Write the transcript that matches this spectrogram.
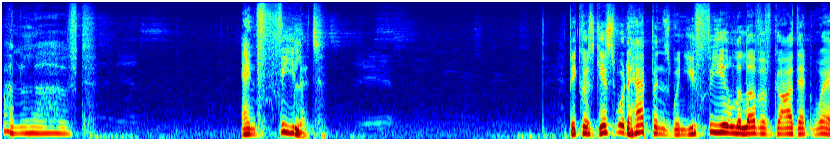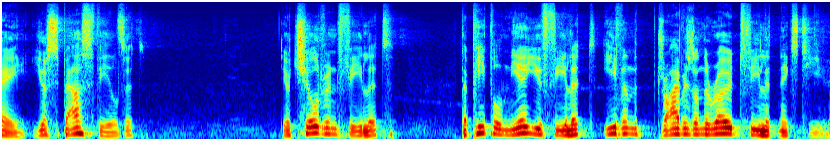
I'm loved. And feel it. Because guess what happens when you feel the love of God that way? Your spouse feels it. Your children feel it The people near you feel it. Even the drivers on the road feel it next to you.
